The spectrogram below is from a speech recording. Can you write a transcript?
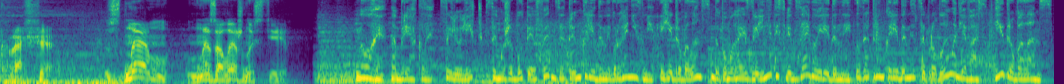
краще. З Днем Незалежності! Ноги набрякли. Целюліт це може бути ефект затримки рідини в організмі. Гідробаланс допомагає звільнитись від зайвої рідини. Затримка рідини це проблема для вас. Гідробаланс.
